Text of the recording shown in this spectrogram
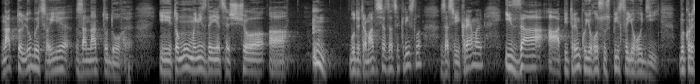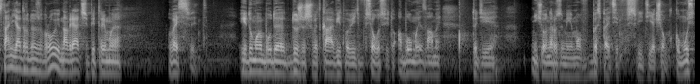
надто любить своє занадто довге. І тому мені здається, що а, буде триматися за це крісло, за свій Кремль і за а, підтримку його суспільства, його дій. Використання ядерної зброї навряд чи підтримує весь світ. І думаю, буде дуже швидка відповідь всього світу. Або ми з вами тоді нічого не розуміємо в безпеці в світі, якщо комусь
